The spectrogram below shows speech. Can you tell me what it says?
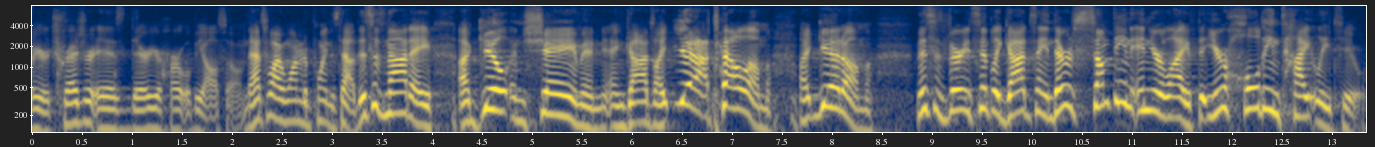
Where your treasure is, there your heart will be also. And that's why I wanted to point this out. This is not a, a guilt and shame, and, and God's like, yeah, tell them, like, get them. This is very simply God saying, there is something in your life that you're holding tightly to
